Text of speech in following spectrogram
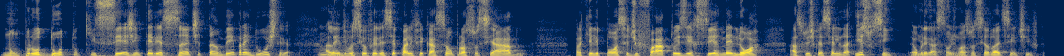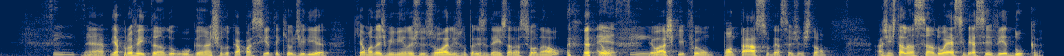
num produto que seja interessante também para a indústria. Além Uhum. de você oferecer qualificação para o associado, para que ele possa de fato exercer melhor a sua especialidade. Isso sim é obrigação de sim. uma sociedade científica. Sim, sim. Né? E aproveitando o gancho do Capacita, que eu diria que é uma das meninas dos olhos do presidente da Nacional, eu, É, sim. eu acho que foi um pontaço dessa gestão. A gente está lançando o SBSV Educa.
